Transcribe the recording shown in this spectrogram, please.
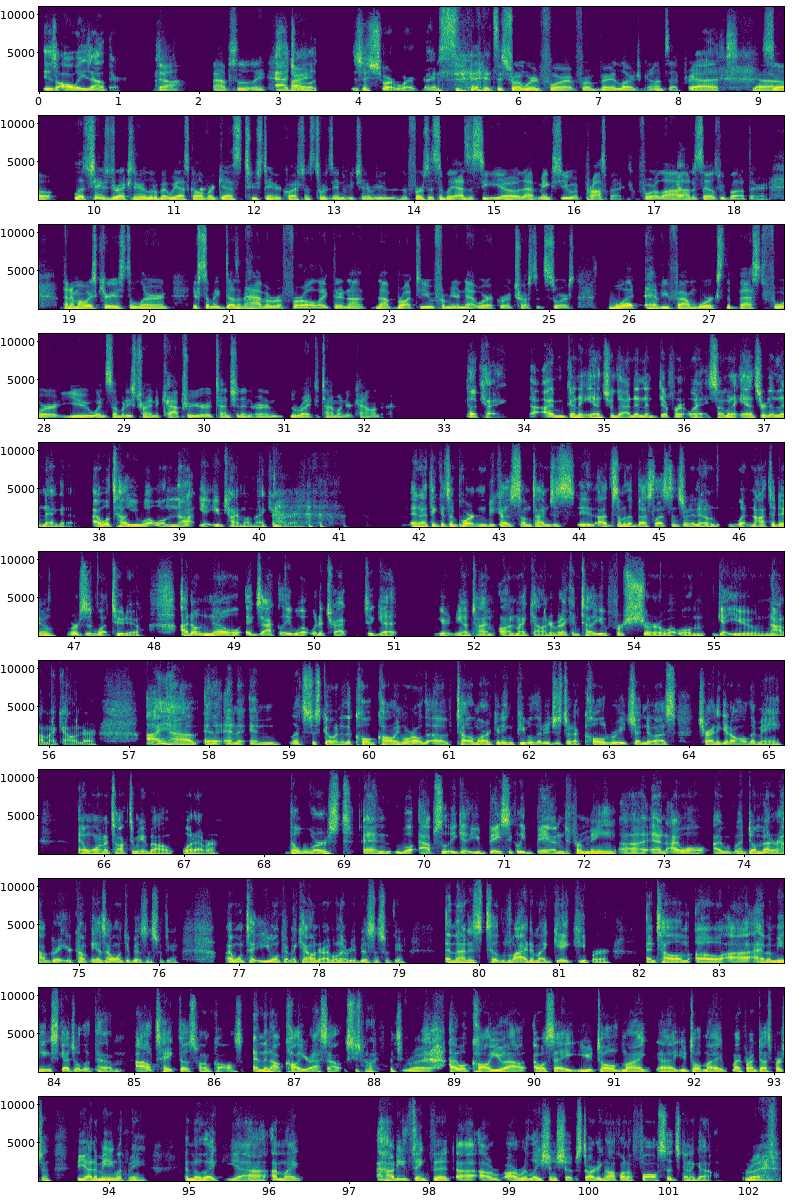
is always out there. Yeah, absolutely. Agile is a short word, right? it's a short word for for a very large concept. Right? Yes. Yeah. So let's change direction here a little bit. We ask all of our guests two standard questions towards the end of each interview. The first is simply as a CEO, that makes you a prospect for a lot yep. of salespeople out there. And I'm always curious to learn if somebody doesn't have a referral, like they're not not brought to you from your network or a trusted source. What have you found works the best for you when somebody's trying to capture your attention and earn the right to time on your calendar? Okay. I'm going to answer that in a different way. So I'm going to answer it in the negative. I will tell you what will not get you time on my calendar. and I think it's important because sometimes it's it, uh, some of the best lessons are to know what not to do versus what to do. I don't know exactly what would attract to get your you know time on my calendar but i can tell you for sure what will get you not on my calendar i have and and, and let's just go into the cold calling world of telemarketing people that are just doing a cold reach into us trying to get a hold of me and want to talk to me about whatever the worst and will absolutely get you basically banned from me. Uh, and I won't, I, don't matter how great your company is. I won't do business with you. I won't take, you won't get my calendar. I will never do business with you and that is to lie to my gatekeeper and tell them, oh, uh, I have a meeting scheduled with them. I'll take those phone calls and then I'll call your ass out. Excuse me. Right. I will call you out. I will say, you told my, uh, you told my, my front desk person that you had a meeting with me. And they're like, yeah. I'm like, how do you think that uh, our, our relationship starting off on a falsehood is going to go? Right.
